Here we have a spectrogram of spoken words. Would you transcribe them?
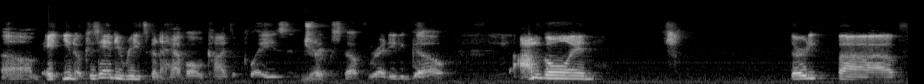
Um, and, you know because Andy Reid's going to have all kinds of plays and Yeah. trick stuff ready to go. I'm going 35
